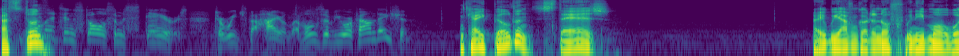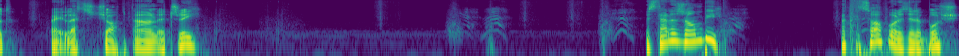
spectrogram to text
Done. let's install some stairs to reach the higher levels of your foundation. Okay, building. Stairs. Right, we haven't got enough. We need more wood. Right, let's chop down a tree. Is that a zombie? At the top or is it a bush?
